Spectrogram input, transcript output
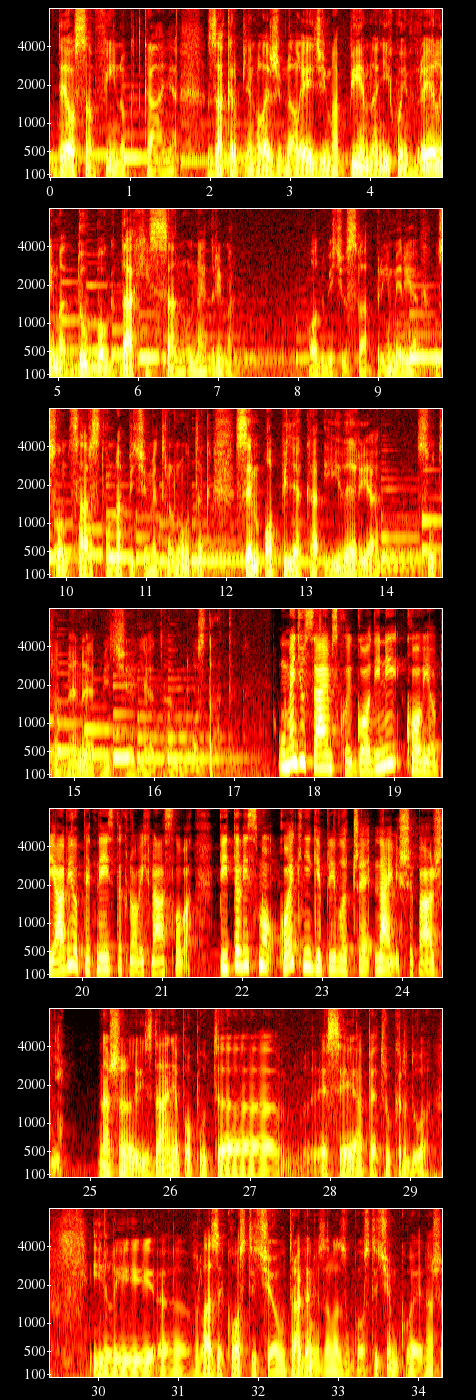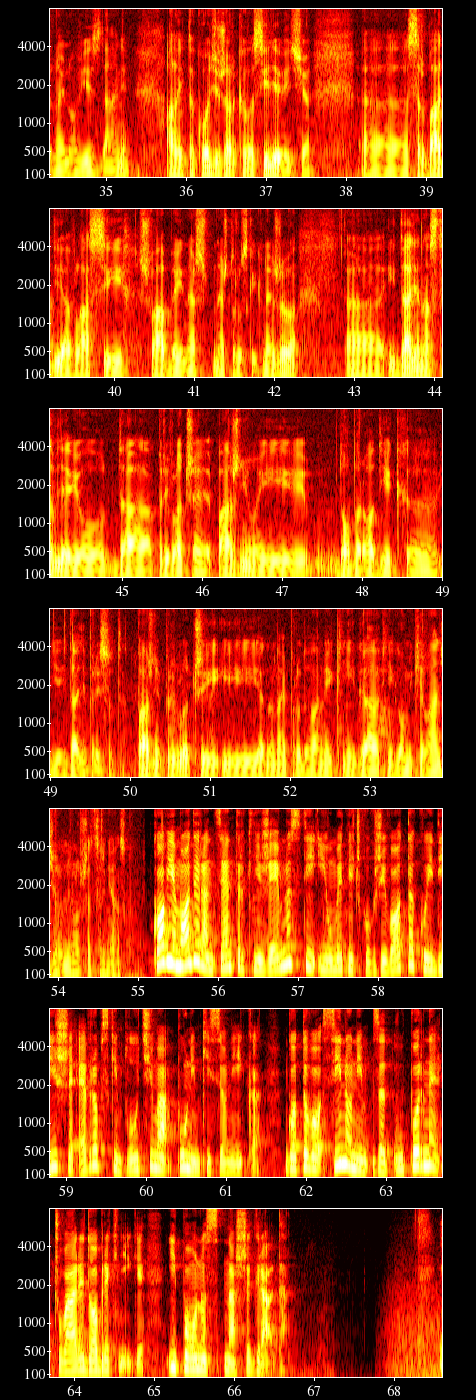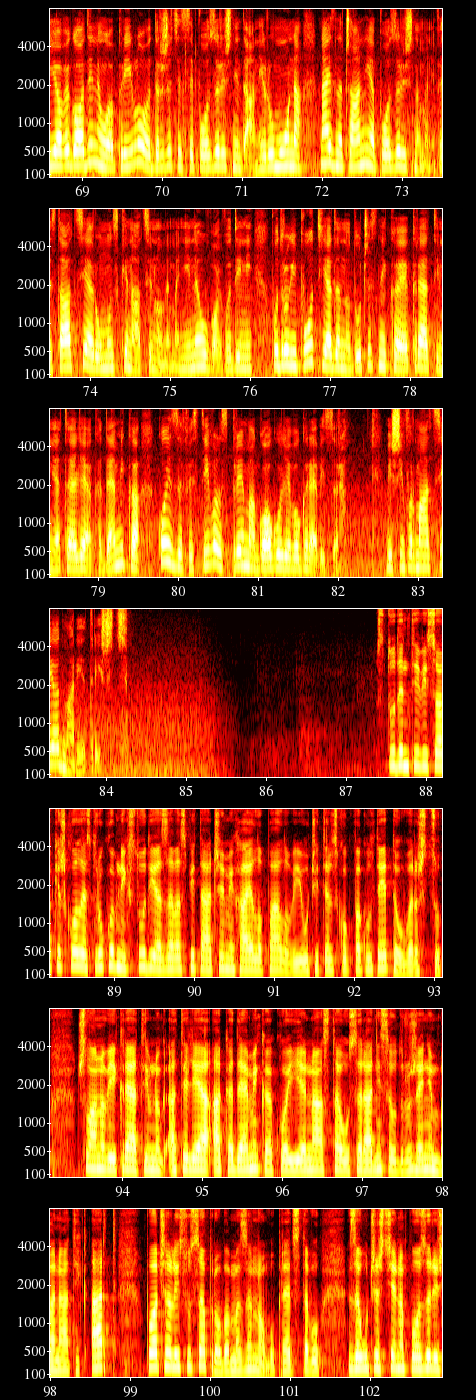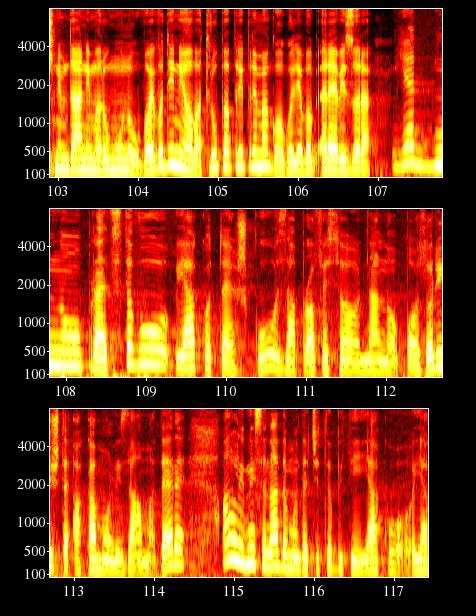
Deo sam finog tkanja, zakrpljen ležim na leđima, pijem na njihovim vrelima, dubog dah i san u nedrima. Odbiću sva primirja, u svom carstvu napiće me trenutak, sem opiljaka i iverija, sutra od mene biće jedan ostatak. U međusajemskoj godini Kov je objavio 15 novih naslova. Pitali smo koje knjige privlače najviše pažnje. Naša izdanja poput uh, eseja Petru Krdua ili uh, Laze Kostića u traganju za Lazom Kostićem, koje je naše najnovije izdanje, ali takođe Žarka Vasiljevića, uh, Srbadija, Vlasi, Švabe i neš, nešto ruskih kneževa, i dalje nastavljaju da privlače pažnju i dobar odjek je i dalje prisutan. Pažnju privlači i jedna najprodovanijih knjiga, knjiga o Michelangelo Miloša Crnjanskog. Kov je modern centar književnosti i umetničkog života koji diše evropskim plućima punim kiselnika, gotovo sinonim za uporne čuvare dobre knjige i ponos našeg grada. I ove godine u aprilu održat će se pozorišni dani Rumuna, najznačanija pozorišna manifestacija rumunske nacionalne manjine u Vojvodini. Po drugi put, jedan od učesnika je kreativni atelje akademika koji za festival sprema Gogoljevog revizora. Više informacije od Marije Trišić. Studenti Visoke škole strukovnih studija za vaspitače Mihajlo Palov i Učiteljskog fakulteta u Vršcu, članovi kreativnog ateljeja akademika koji je nastao u saradnji sa udruženjem Banatik Art, počeli su sa probama za novu predstavu. Za učešće na pozorišnim danima Rumuna u Vojvodini ova trupa priprema Gogoljevog revizora. Jednu predstavu jako tešku za profesionalno pozorište, a kamoli za amatere, ali mi se nadamo da će to biti jako, jako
